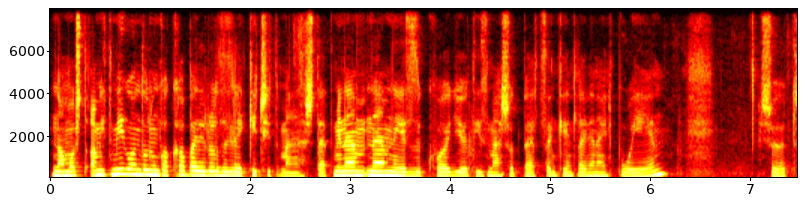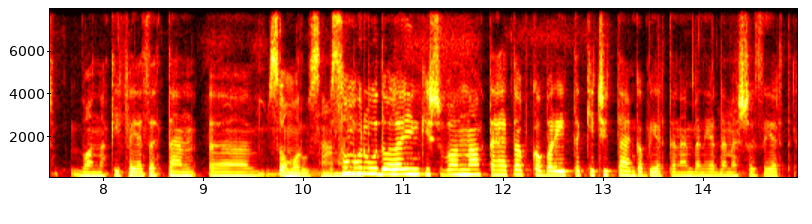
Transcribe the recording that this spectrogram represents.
Na most, amit mi gondolunk a kabaréről, az egy kicsit más. Tehát mi nem, nem nézzük, hogy 10 másodpercenként legyen egy poén, sőt, vannak kifejezetten uh, szomorú számaink. Szomorú dalaink is vannak, tehát a kabarét egy kicsit tágabb értelemben érdemes azért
